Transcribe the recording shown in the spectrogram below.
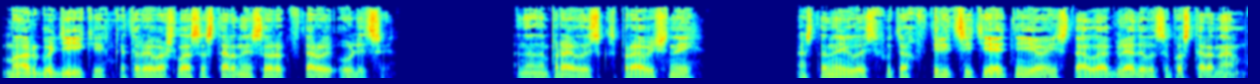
Марго Дики, которая вошла со стороны 42-й улицы. Она направилась к справочной, остановилась в футах в тридцати от нее и стала оглядываться по сторонам.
